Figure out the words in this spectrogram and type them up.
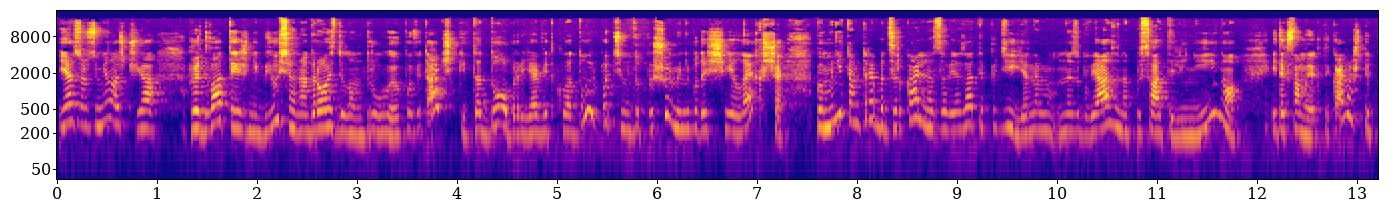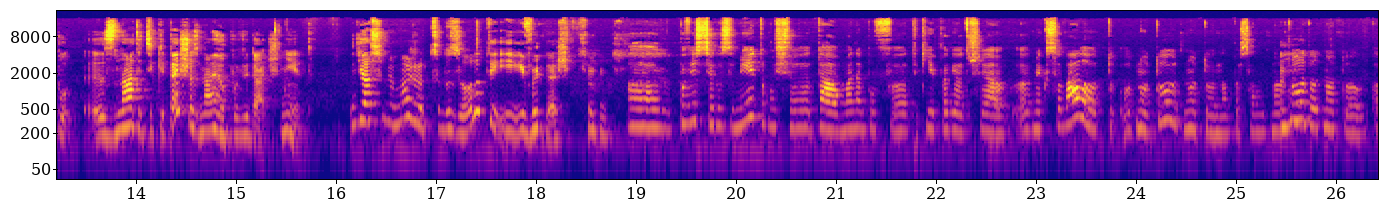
я зрозуміла, що я вже два тижні б'юся над розділом другої оповідачки, та добре, я відкладу і потім допишу, і мені буде ще й легше, бо мені там треба дзеркально зав'язати події. Я не, не зобов'язана писати лінійно, і так само, як ти кажеш, типу, е, знати тільки те, що знає оповідач. Ні. Я собі можу це дозволити, і ви теж. Повністю розумію, тому що так, у мене був е, такий період, що я е, міксувала одну ту, одну ту написала, одну ту, одну ту е,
